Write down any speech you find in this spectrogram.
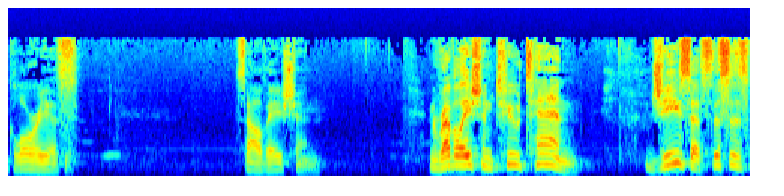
glorious salvation. In Revelation 2:10, Jesus, this is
